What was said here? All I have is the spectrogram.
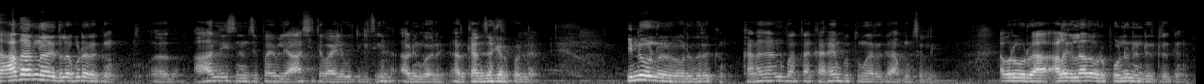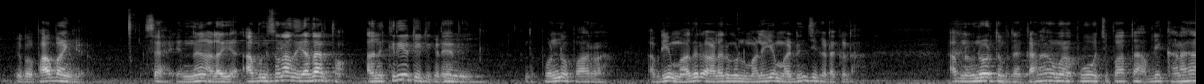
சாதாரண இதில் கூட இருக்கும். ஆர்லிஸ் நினச்சி பைவிலி ஆசிட்ட வாயில் ஊற்றிக்கிச்சுங்க அப்படிம்பாரு. அது கஞ்சாகர் பண்ண இன்னொன்று ஒரு இது இருக்கும். கனகான்னு பார்த்தா கரையம்புத்து மாதிரி இருக்கா அப்படின்னு சொல்லி. அப்புறம் ஒரு அழகில்லாத ஒரு பொண்ணு நின்றுட்டு இருக்கு. இப்போ பார்ப்பாங்க. சே என்ன அழகு? அப்படின்னு சொன்னால் அது யதார்த்தம். அதில் கிரியேட்டிவிட்டி கிடையாது. இந்த பொண்ணை பாடுறா. அப்படியே மதுரை அலர்கள் மலையே மடிஞ்சு கிடக்குடா. அப்படின்னு இன்னொருத்தன் கனகாமரம் பூ வச்சு பார்த்தா அப்படியே கனகா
